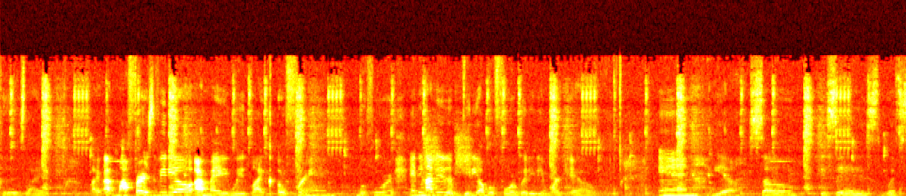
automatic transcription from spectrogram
cause like, like I, my first video I made with like a friend before, and then I did a video before, but it didn't work out. And yeah, so it says what's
